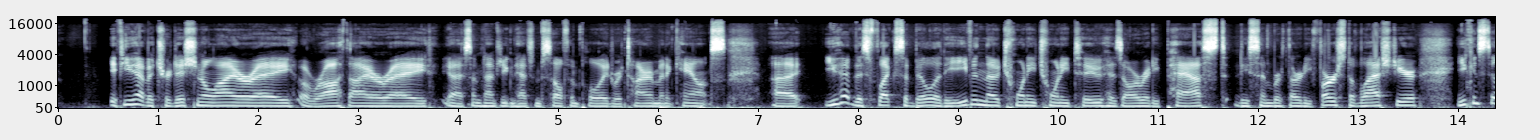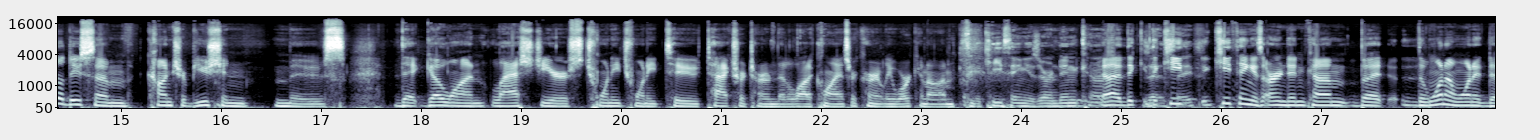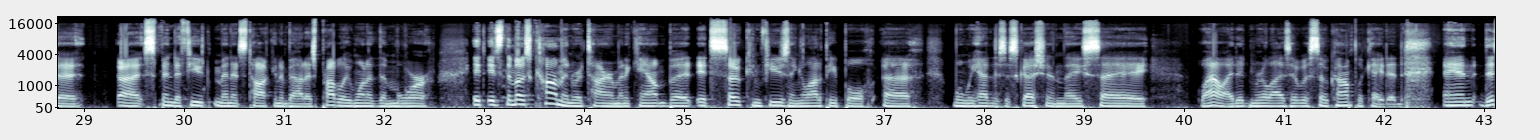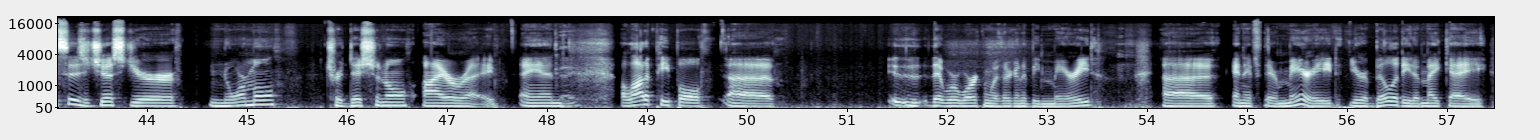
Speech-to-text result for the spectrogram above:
if you have a traditional IRA, a Roth IRA, uh, sometimes you can have some self employed retirement accounts. Uh, you have this flexibility, even though 2022 has already passed December 31st of last year, you can still do some contribution moves that go on last year's 2022 tax return that a lot of clients are currently working on. And the key thing is earned income. Uh, the, the key the key thing is earned income, but the one I wanted to uh, spend a few minutes talking about is probably one of the more it, it's the most common retirement account but it's so confusing. A lot of people uh, when we have this discussion they say wow i didn't realize it was so complicated. And this is just your normal traditional ira and okay. a lot of people uh, that we're working with are going to be married. Uh, and if they're married your ability to make a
